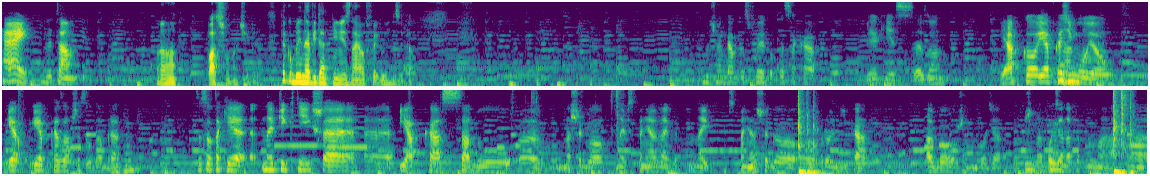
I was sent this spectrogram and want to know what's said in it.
Hej, wy tam. Aha, patrzą na ciebie. Te gobliny ewidentnie nie znają twojego języka. Wyciągam ze swojego plecaka, jaki jest sezon. Jabłko, jabłka zimują. Jab- jabłka zawsze są dobre. Mhm. To są takie najpiękniejsze e, jabłka z sadu e, naszego najwspanialszego o, rolnika albo żonabodzia. Żonabodzia na pewno ma, ma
